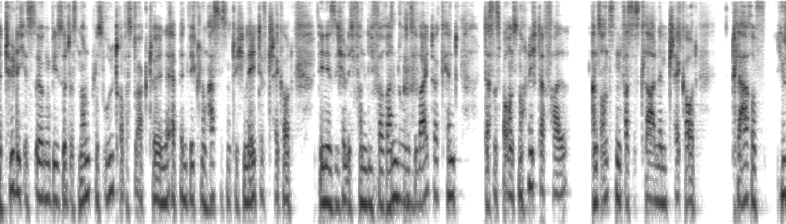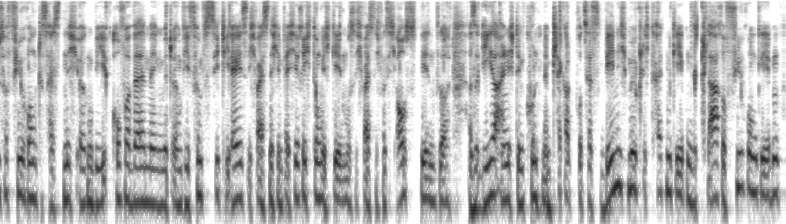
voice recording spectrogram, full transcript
Natürlich ist irgendwie so das Nonplusultra, was du aktuell in der App-Entwicklung hast, ist natürlich ein Native-Checkout, den ihr sicherlich von Lieferando und so weiter kennt. Das ist bei uns noch nicht der Fall. Ansonsten, was ist klar in dem Checkout? Klare Userführung, das heißt nicht irgendwie overwhelming mit irgendwie fünf CTAs, ich weiß nicht, in welche Richtung ich gehen muss, ich weiß nicht, was ich auswählen soll. Also eher eigentlich dem Kunden im Checkout-Prozess wenig Möglichkeiten geben, eine klare Führung geben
